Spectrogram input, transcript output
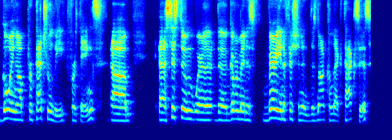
going up perpetually for things. Um, a system where the government is very inefficient and does not collect taxes.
